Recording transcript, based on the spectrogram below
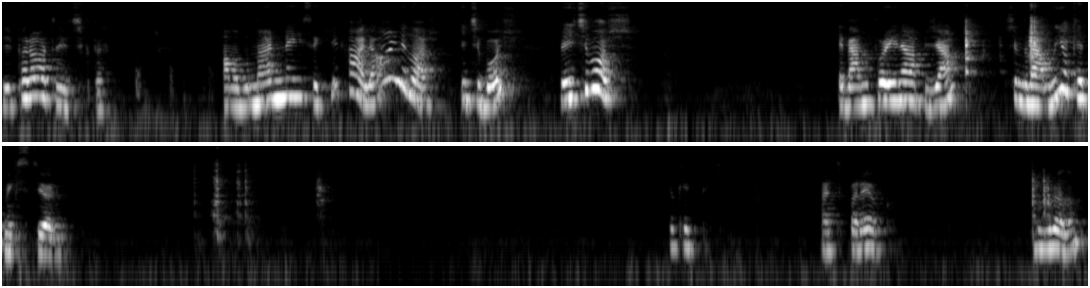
bir para ortaya çıktı. Ama bunlar neyse ki hala aynılar. İçi boş ve içi boş. E ben bu parayı ne yapacağım? Şimdi ben bunu yok etmek istiyorum. Yok ettik. Artık para yok. Bunu vuralım.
